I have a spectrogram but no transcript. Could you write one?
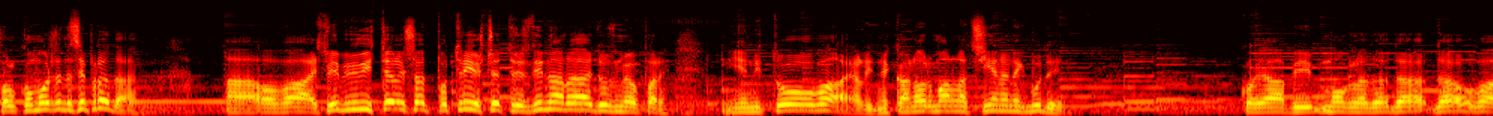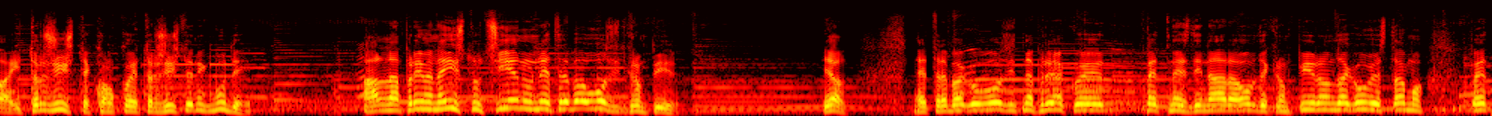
Koliko može da se proda. A ovaj, svi bi mi htjeli sad po 30-40 dinara, ajde uzmeo pare. Nije ni to ovaj, ali neka normalna cijena nek bude. Koja bi mogla da, da, da ovaj, i tržište, koliko je tržište nek bude. Ali, na primjer, na istu cijenu ne treba uvoziti krompir. Jel? Ne treba ga uvoziti, na primjer, ako je 15 dinara ovde krompir, onda ga uvez tamo, pet,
